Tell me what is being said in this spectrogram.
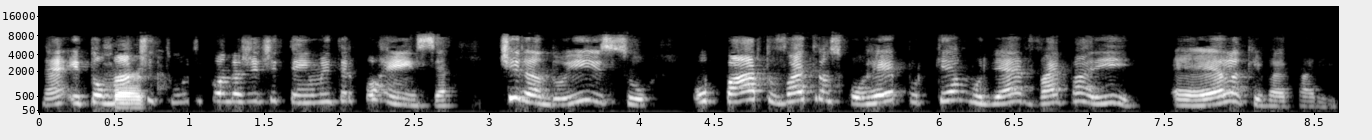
Né? E tomar certo. atitude quando a gente tem uma intercorrência. Tirando isso, o parto vai transcorrer porque a mulher vai parir. É ela que vai parir.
